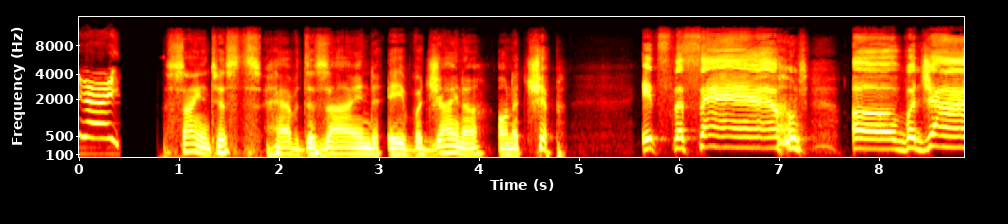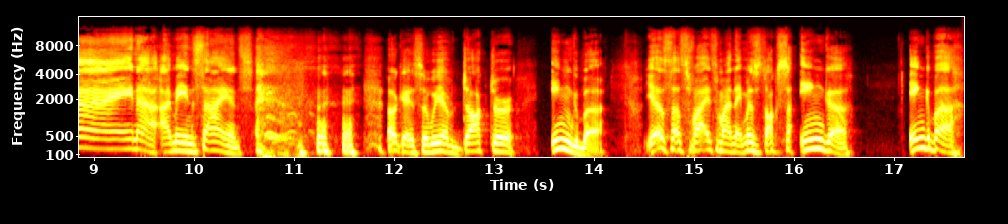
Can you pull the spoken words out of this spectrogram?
Yay! Scientists have designed a vagina on a chip. It's the sound of vagina. I mean, science. okay, so we have Dr. Ingber. Yes, that's right. My name is Dr. Inga. Ingber,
